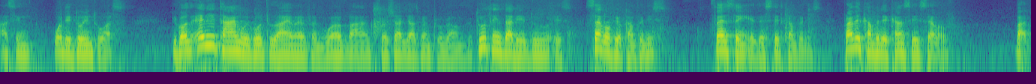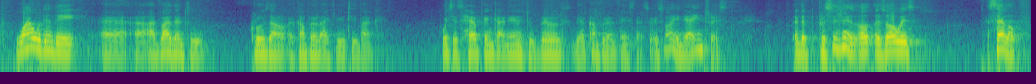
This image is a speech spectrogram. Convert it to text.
as in what they're doing to us. Because anytime we go to IMF and World Bank, Social Adjustment Program, the two things that they do is sell off your companies. First thing is the state companies. Private companies can't say sell off. But why wouldn't they uh, uh, advise them to close down a company like UT Bank, which is helping Ghanaians to build their company and things like that? So it's not in their interest. And the precision is, al- is always sell off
